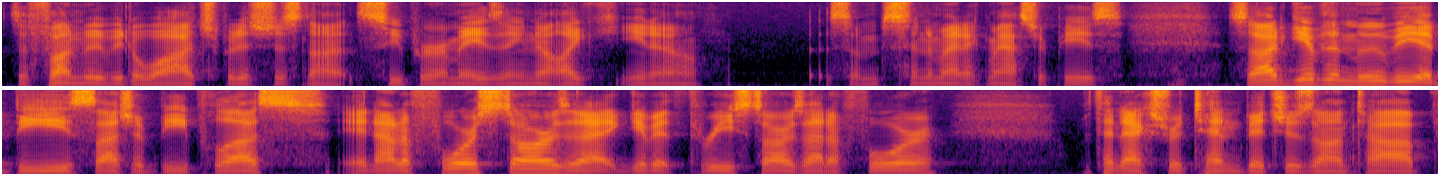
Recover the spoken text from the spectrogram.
it's a fun movie to watch, but it's just not super amazing. Not like you know, some cinematic masterpiece. So I'd give the movie a B slash a B plus, and out of four stars, I'd give it three stars out of four with an extra 10 bitches on top.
